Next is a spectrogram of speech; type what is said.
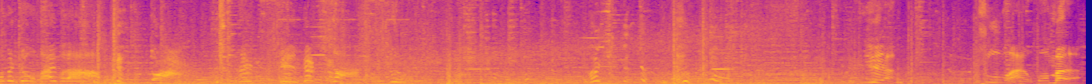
我们中埋伏了！出卖我们！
